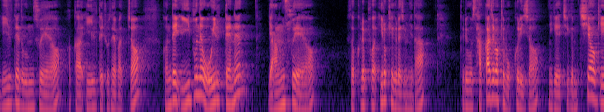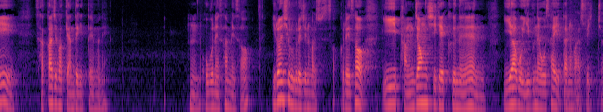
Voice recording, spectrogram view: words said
2일 때도 음수예요. 아까 2일 때 조사해봤죠? 그런데 2분의 5일 때는 양수예요. 그래서 그래프가 이렇게 그려집니다. 그리고 4까지밖에 못 그리죠. 이게 지금 치역이 4까지밖에 안 되기 때문에 음, 5분의 3에서 이런 식으로 그려지는 걸 수 있어. 그래서 이 방정식의 근은 2하고 2분의 5 사이에 있다는 걸 알 수 있죠.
